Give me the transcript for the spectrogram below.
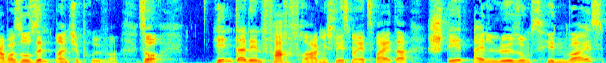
Aber so sind manche Prüfer. So, hinter den Fachfragen, ich lese mal jetzt weiter, steht ein Lösungshinweis.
